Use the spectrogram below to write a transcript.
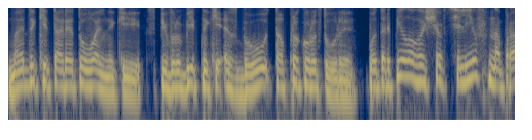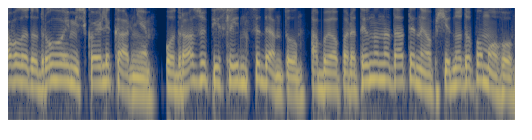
медики та рятувальники, співробітники СБУ та прокуратури. Потерпілого, що вцілів, направили до другої міської лікарні одразу після інциденту, аби оперативно надати необхідну допомогу.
